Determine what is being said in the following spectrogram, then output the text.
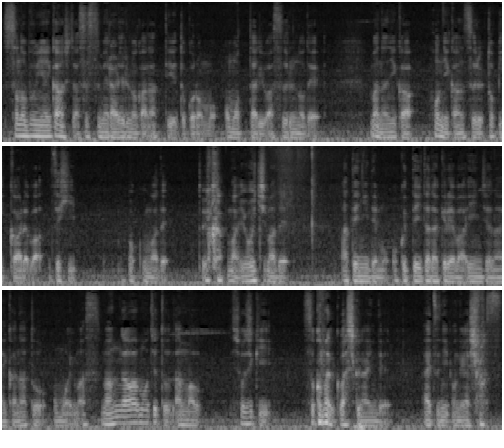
その分野に関しては進められるのかなっていうところも思ったりはするのでまあ何か本に関するトピックあれば是非僕までというかまあ陽一まで宛てにでも送っていただければいいんじゃないかなと思います。漫画はもうちょっとあんま正直そこまで詳しくないんであいつにお願いします。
